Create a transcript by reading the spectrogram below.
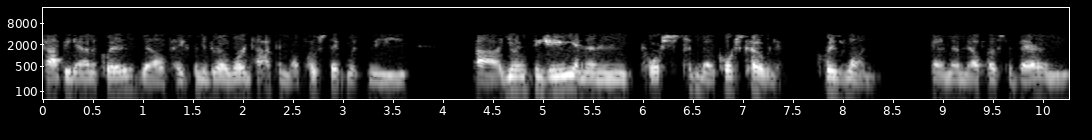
copy down a quiz, they'll paste it into a Word doc, and they'll post it with the uh, UNCG and then course the course code, quiz one, and then they'll post it there. And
